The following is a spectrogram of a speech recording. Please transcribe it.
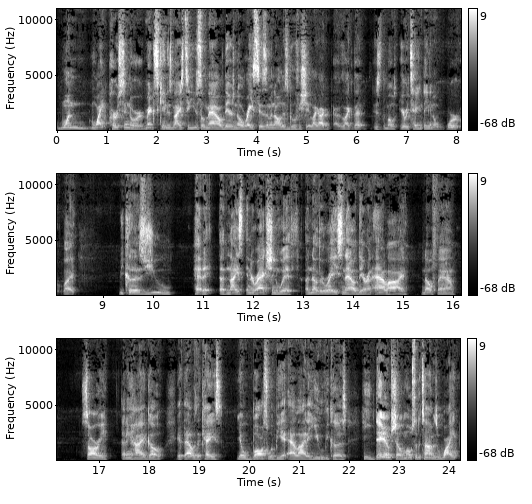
one white person or Mexican is nice to you, so now there's no racism and all this goofy shit. Like I like that is the most irritating thing in the world. Like because you had a, a nice interaction with another race, now they're an ally. No, fam. Sorry, that ain't how it go. If that was the case, your boss would be an ally to you because he damn sure most of the time is white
